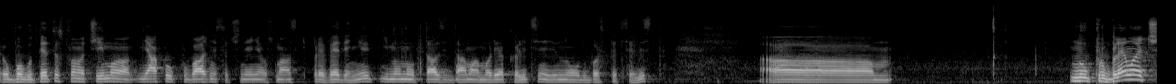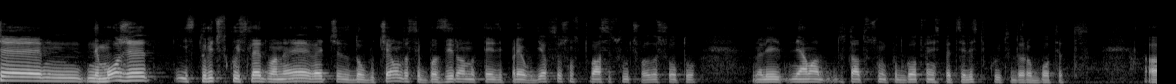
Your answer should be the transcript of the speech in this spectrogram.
е облагодетелствана, че има няколко важни съчинения османски преведени, именно от тази дама Мария Калицин, един много добър специалист. А... Но проблема е, че не може историческо изследване вече задълбочено да се базира на тези преводи, а всъщност това се случва, защото нали, няма достатъчно подготвени специалисти, които да работят а,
